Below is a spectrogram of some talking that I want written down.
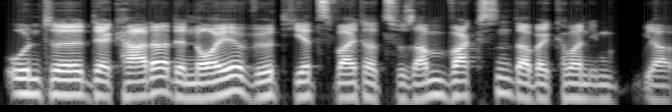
Und äh, der Kader, der neue, wird jetzt weiter zusammenwachsen. Dabei kann man ihm ja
